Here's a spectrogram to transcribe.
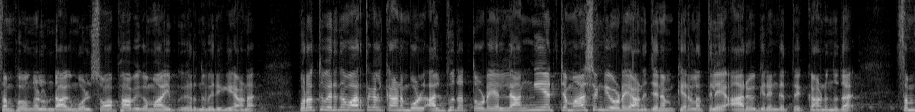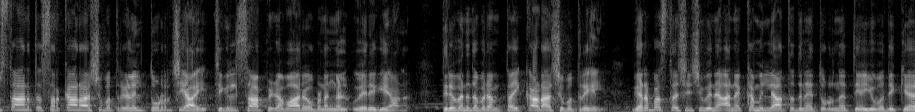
സംഭവങ്ങൾ ഉണ്ടാകുമ്പോൾ സ്വാഭാവികമായും ഉയർന്നു വരികയാണ്. പുറത്തു വരുന്ന വാർത്തകൾ കാണുമ്പോൾ അത്ഭുതത്തോടെയല്ല അങ്ങേയറ്റം ആശങ്കയോടെയാണ് ജനം കേരളത്തിലെ ആരോഗ്യരംഗത്തെ കാണുന്നത്. സംസ്ഥാനത്ത് സർക്കാർ ആശുപത്രികളിൽ തുടർച്ചയായി ചികിത്സാ പിഴവാരോപണങ്ങൾ ഉയരുകയാണ്. തിരുവനന്തപുരം തൈക്കാട് ആശുപത്രിയിൽ ഗർഭസ്ഥ ശിശുവിന് അനക്കമില്ലാത്തതിനെ തുടർന്നെത്തിയ യുവതിക്ക്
